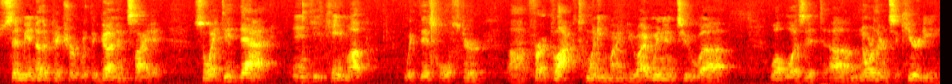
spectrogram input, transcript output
send me another picture with the gun inside it. So I did that, and he came up with this holster uh, for a Glock 20, mind you. I went into, uh, what was it, um, Northern Security,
